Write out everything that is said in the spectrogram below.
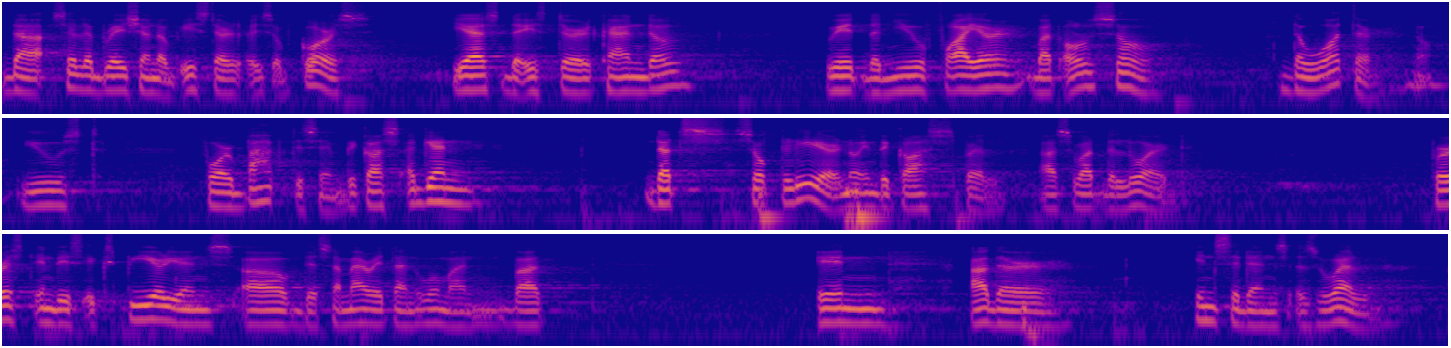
the celebration of Easter is, of course, yes, the Easter candle with the new fire, but also the water no, used for baptism. Because again, that's so clear no, in the gospel as what the Lord First, in this experience of the Samaritan woman, but in other incidents as well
